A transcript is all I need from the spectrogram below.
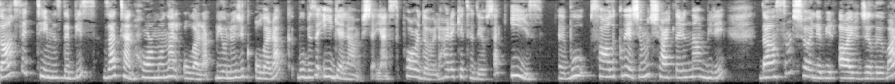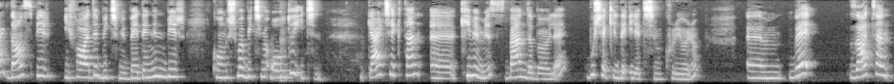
dans ettiğimizde biz zaten hormonal olarak, biyolojik olarak bu bize iyi gelen bir şey. Yani spor da öyle, hareket ediyorsak iyiyiz. E, bu sağlıklı yaşamın şartlarından biri. Dansın şöyle bir ayrıcalığı var. Dans bir ifade biçimi, bedenin bir konuşma biçimi olduğu için gerçekten e, kimimiz, ben de böyle bu şekilde iletişim kuruyorum. E, ve zaten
